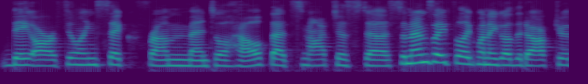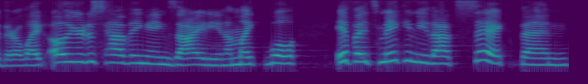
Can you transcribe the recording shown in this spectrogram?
they are feeling sick from mental health, that's not just a, sometimes I feel like when I go to the doctor, they're like, oh, you're just having anxiety. And I'm like, well, if it's making me that sick, then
